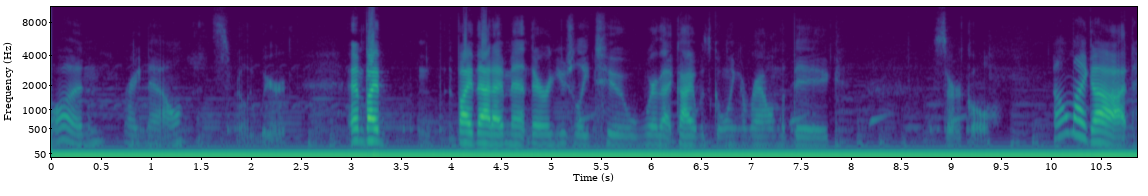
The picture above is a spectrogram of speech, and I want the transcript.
one right now. It's really weird. And by by that I meant there are usually two where that guy was going around the big circle. Oh my god.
